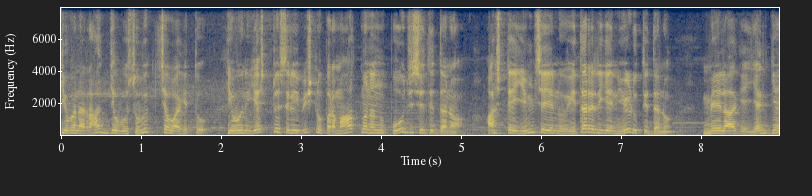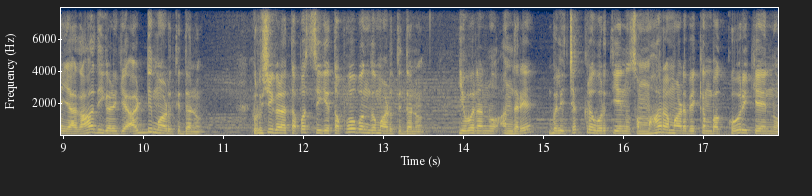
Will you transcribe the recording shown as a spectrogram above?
ಇವನ ರಾಜ್ಯವು ಸುಭಿಕ್ಷವಾಗಿತ್ತು. ಇವನು ಎಷ್ಟು ಶ್ರೀ ವಿಷ್ಣು ಪರಮಾತ್ಮನನ್ನು ಪೂಜಿಸುತ್ತಿದ್ದನೋ ಅಷ್ಟೇ ಹಿಂಸೆಯನ್ನು ಇತರರಿಗೆ ನೀಡುತ್ತಿದ್ದನು. ಮೇಲಾಗಿ ಯಜ್ಞ ಯಾಗಾದಿಗಳಿಗೆ ಅಡ್ಡಿ ಮಾಡುತ್ತಿದ್ದನು. ಋಷಿಗಳ ತಪಸ್ಸಿಗೆ ತಪೋಭಂಗ ಮಾಡುತ್ತಿದ್ದನು. ಇವನನ್ನು ಅಂದರೆ ಬಲಿ ಚಕ್ರವರ್ತಿಯನ್ನು ಸಂಹಾರ ಮಾಡಬೇಕೆಂಬ ಕೋರಿಕೆಯನ್ನು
